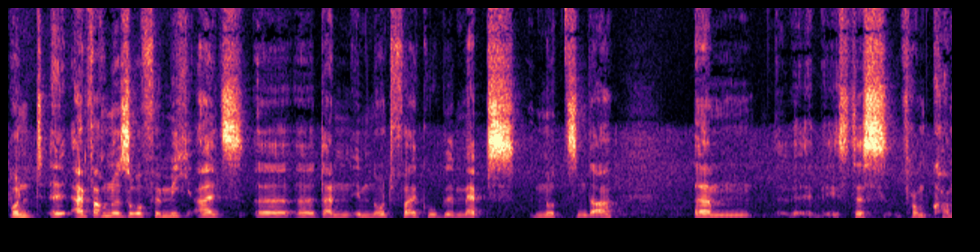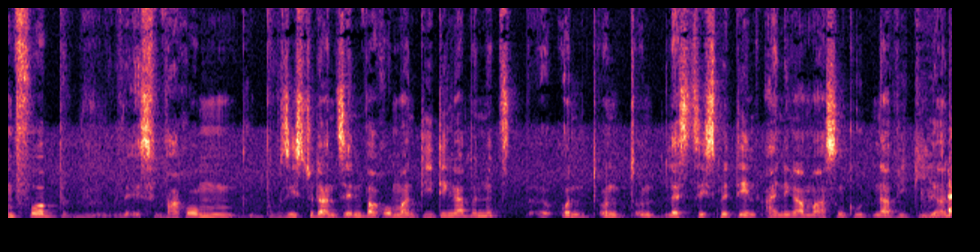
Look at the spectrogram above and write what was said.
und äh, einfach nur so für mich als äh, äh, dann im Notfall Google Maps Nutzender, ähm, ist das vom Komfort, ist, warum siehst du dann Sinn, warum man die Dinger benutzt und, und, und lässt sich mit denen einigermaßen gut navigieren?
